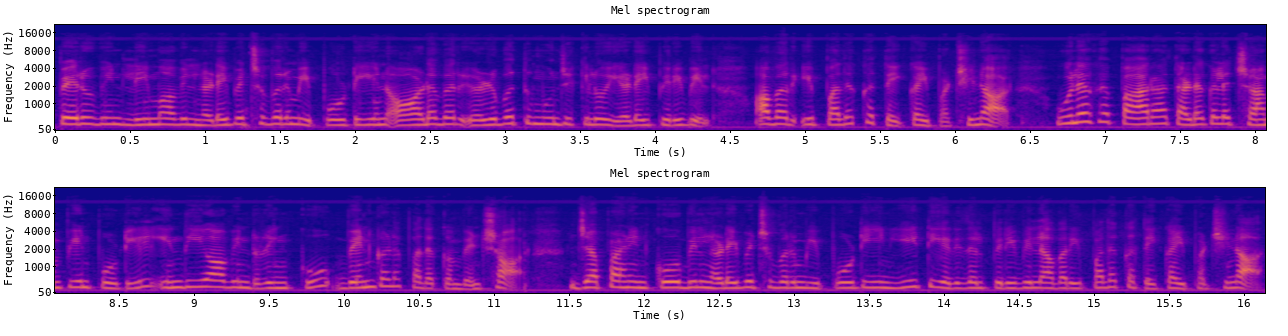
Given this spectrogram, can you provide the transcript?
பெருவின் லீமாவில் நடைபெற்று வரும் இப்போட்டியின் ஆடவர் எழுபத்து மூன்று கிலோ எடை பிரிவில் அவர் இப்பதக்கத்தை கைப்பற்றினார். உலக பாரா தடகள சாம்பியன் போட்டியில் இந்தியாவின் ரிங்கு வெண்கலப் பதக்கம் வென்றார். ஜப்பானின் கோபில் நடைபெற்று வரும் இப்போட்டியின் ஈட்டி எறிதல் பிரிவில் அவர் இப்பதக்கத்தை கைப்பற்றினார்.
